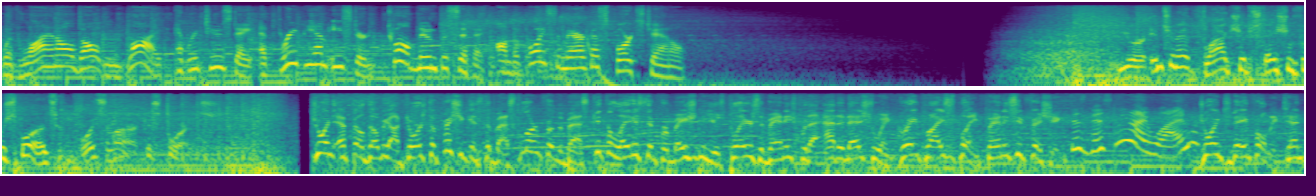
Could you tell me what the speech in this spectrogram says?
with Lional Dalton live every Tuesday at 3 p.m. Eastern, 12 noon Pacific on the Voice America Sports Channel. Your internet flagship station for sports, Voice America Sports. Join FLW Outdoors to fish against the best, learn from the best, get the latest information to use Players Advantage for the added edge to win great prizes playing fantasy fishing. Does this mean I won? Join today for only $10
